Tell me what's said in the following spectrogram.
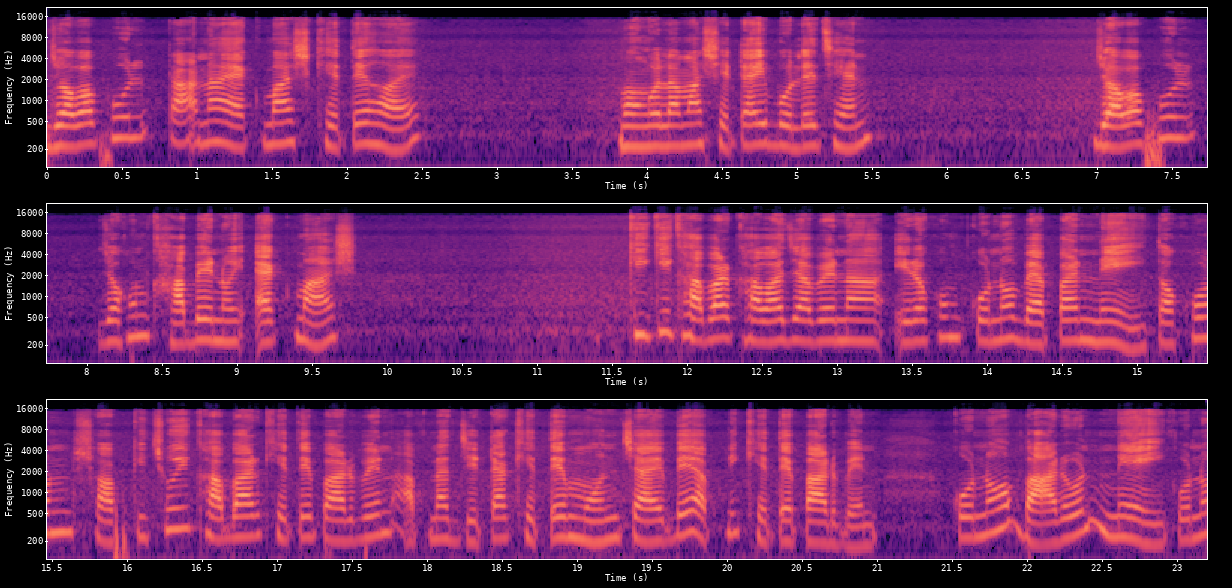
জবা ফুল টানা এক মাস খেতে হয়। মঙ্গলামা সেটাই বলেছেন, জবা ফুল যখন খাবেন ওই এক মাস কি কি খাবার খাওয়া যাবে না, এরকম কোনো ব্যাপার নেই। তখন সব কিছুই খাবার খেতে পারবেন, আপনার যেটা খেতে মন চাইবে আপনি খেতে পারবেন। কোনো বারণ নেই, কোনো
